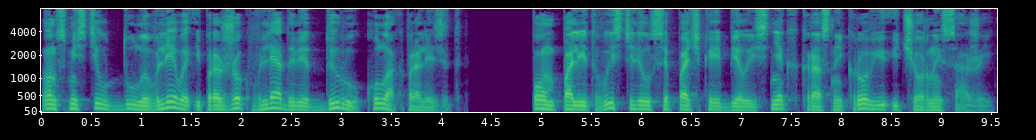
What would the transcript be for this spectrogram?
он сместил дуло влево и прожег в лядове дыру, кулак пролезет. Помполит выстелился, пачкая белый снег красной кровью и черной сажей.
